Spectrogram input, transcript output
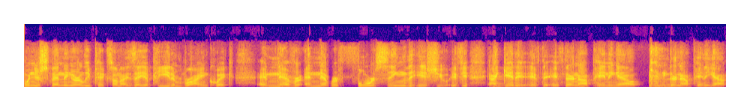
when you're spending early picks on Isaiah Pead and Brian Quick and never and never forcing the issue. If you I get it. If they if they're not panning out, they're not panning out.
